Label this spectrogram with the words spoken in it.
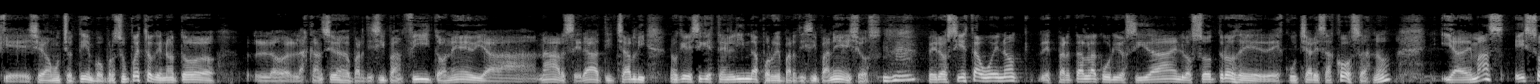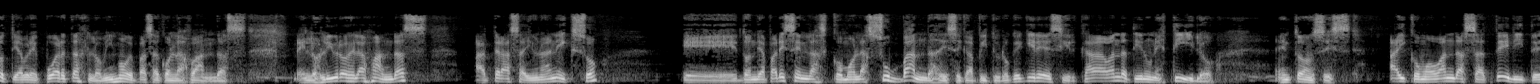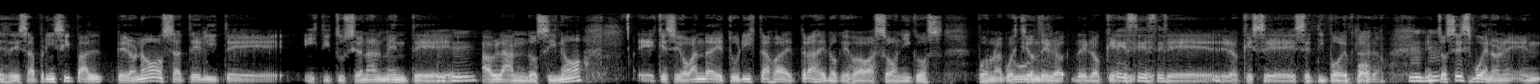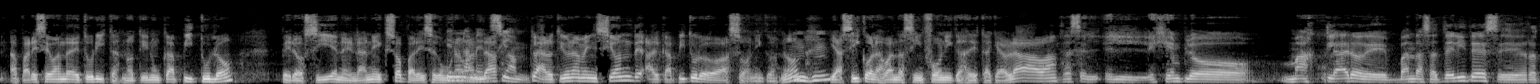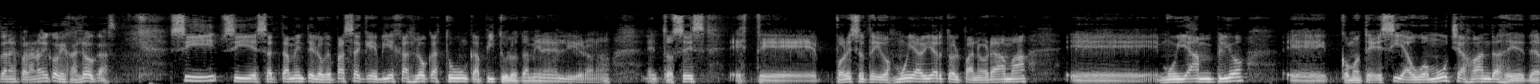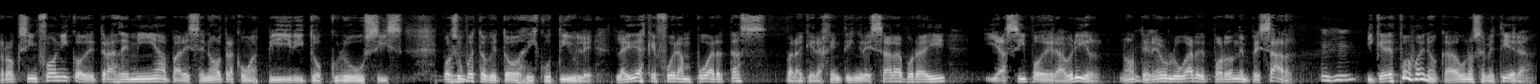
que lleva mucho tiempo. Por supuesto que no todas las canciones que participan Fito, Nevia, Nar, Cerati, Charlie, no quiere decir que estén lindas porque participan ellos. Pero sí está bueno despertar la curiosidad en los otros de, de escuchar esas cosas, ¿no? Y además eso te abre puertas, lo mismo que pasa con las bandas. En los libros de las bandas, atrás hay un anexo eh, donde aparecen las como las subbandas de ese capítulo. ¿Qué quiere decir? Cada banda tiene un estilo. Entonces, hay como bandas satélites de esa principal, pero no satélite institucionalmente hablando, sino eh, qué sé yo, banda de turistas va detrás de lo que es Babasónicos por una cuestión de lo, de lo que es Sí, sí, sí. este, de lo que es eh, ese tipo de pop. Claro. Entonces, bueno, en- en- aparece banda de turistas, no tiene un capítulo, pero sí en el anexo aparece como Tiene una, una banda. mención. Claro, tiene una mención de- al capítulo de Babasónicos, ¿no? Y así con las bandas sinfónicas de esta que hablaba. Quizás el, el ejemplo más claro de bandas satélites, eh, ratones paranoicos, viejas locas. Sí, sí, exactamente. Lo que pasa es que Viejas Locas tuvo un capítulo también en el libro, ¿no? Entonces, este, por eso te digo, es muy abierto el panorama, eh, muy amplio. Eh, como te decía, hubo muchas bandas de, de rock sinfónico, detrás de mí aparecen otras como Espíritu, Crucis. Por supuesto que todo es discutible. La idea es que fueran puertas para que la gente ingresara por ahí y así poder abrir, ¿no? Tener un lugar por donde empezar. Y que después, bueno, cada uno se metiera.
